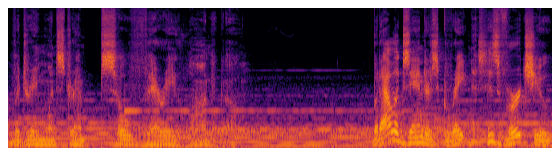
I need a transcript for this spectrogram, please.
of a dream once dreamt so very long ago. But Alexander's greatness, his virtue,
